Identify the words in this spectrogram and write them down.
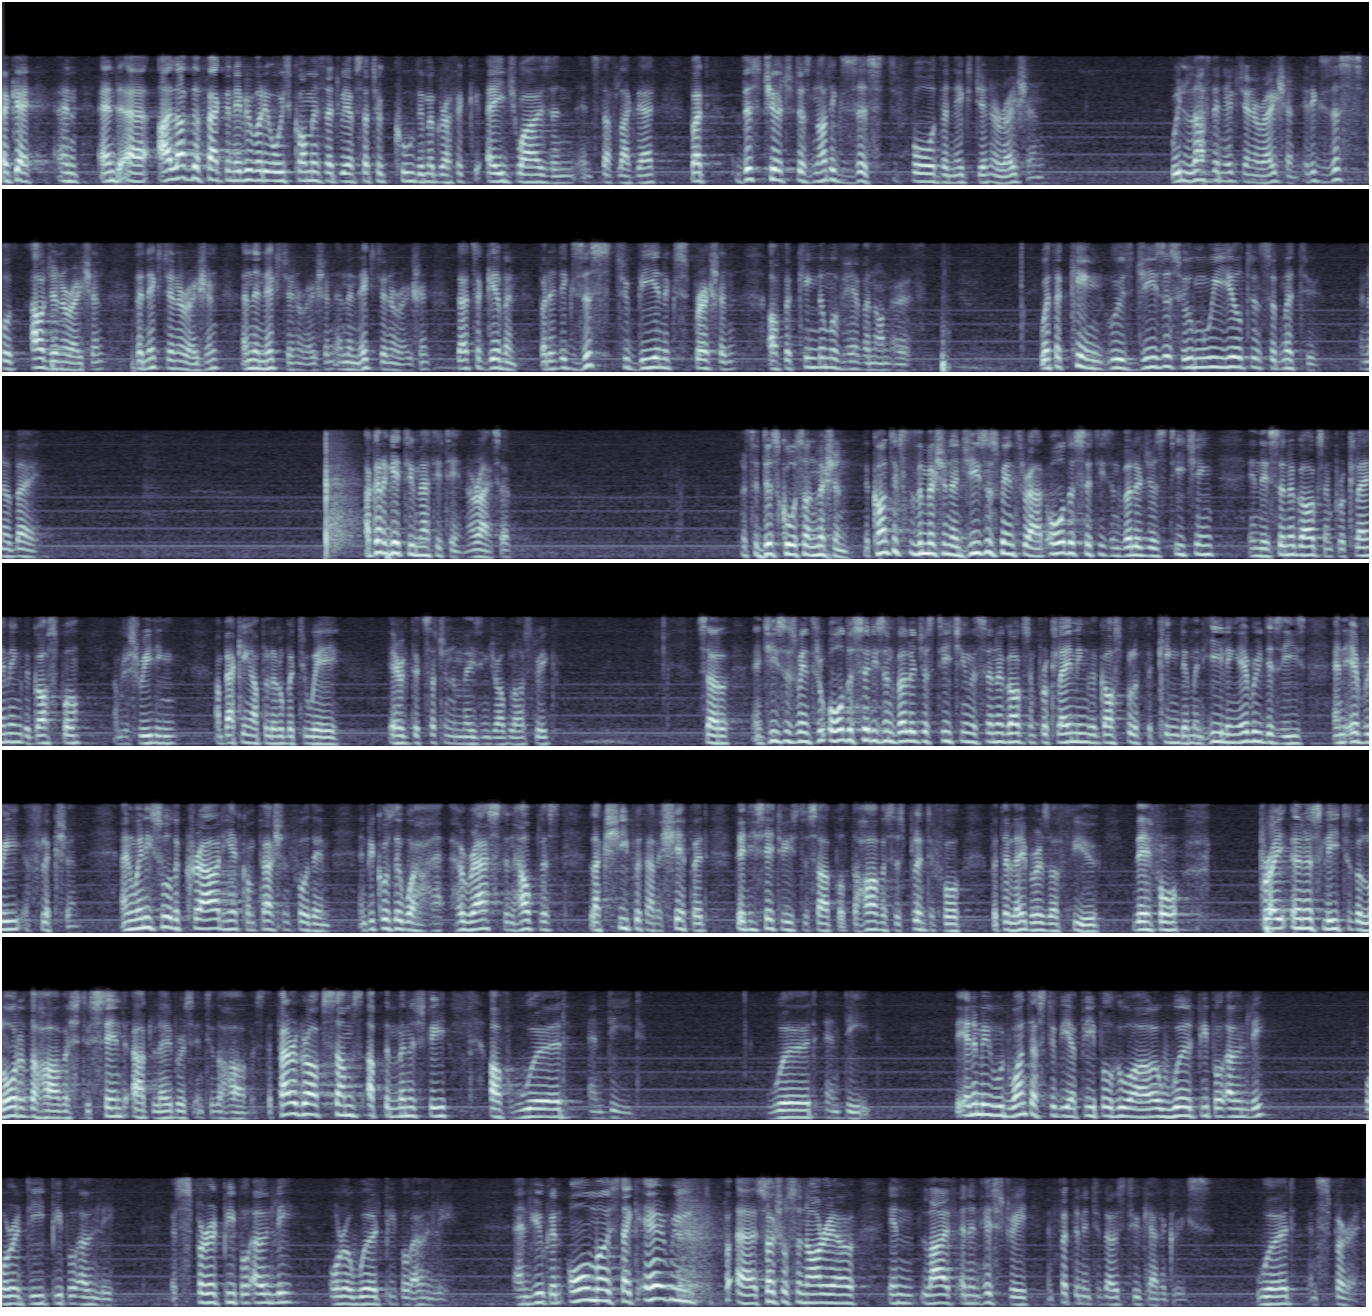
Okay. And, and uh, I love the fact that everybody always comments that we have such a cool demographic age wise and, and stuff like that. But this church does not exist for the next generation. We love the next generation. It exists for our generation, the next generation, and the next generation, and the next generation. That's a given. But it exists to be an expression of the kingdom of heaven on earth. With a king who is Jesus, whom we yield and submit to and obey. I've got to get to Matthew 10. All right, so it's a discourse on mission. The context of the mission, and Jesus went throughout all the cities and villages, teaching in their synagogues and proclaiming the gospel. I'm just reading, I'm backing up a little bit to where Eric did such an amazing job last week. So, and Jesus went through all the cities and villages, teaching the synagogues and proclaiming the gospel of the kingdom and healing every disease and every affliction. And when he saw the crowd, he had compassion for them. And because they were harassed and helpless, like sheep without a shepherd, then he said to his disciples, The harvest is plentiful, but the laborers are few. Therefore, pray earnestly to the Lord of the harvest to send out laborers into the harvest. The paragraph sums up the ministry of word and deed. Word and deed. The enemy would want us to be a people who are a word people only, or a deed people only, a spirit people only, or a word people only. And you can almost take every uh, social scenario in life and in history and fit them into those two categories word and spirit.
